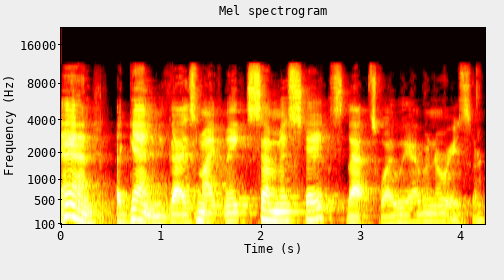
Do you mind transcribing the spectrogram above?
And again, you guys might make some mistakes. That's why we have an eraser.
